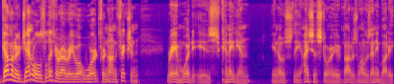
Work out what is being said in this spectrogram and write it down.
Governor General's Literary Award for Nonfiction. Graeme Wood is Canadian. He knows the ISIS story about as well as anybody.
